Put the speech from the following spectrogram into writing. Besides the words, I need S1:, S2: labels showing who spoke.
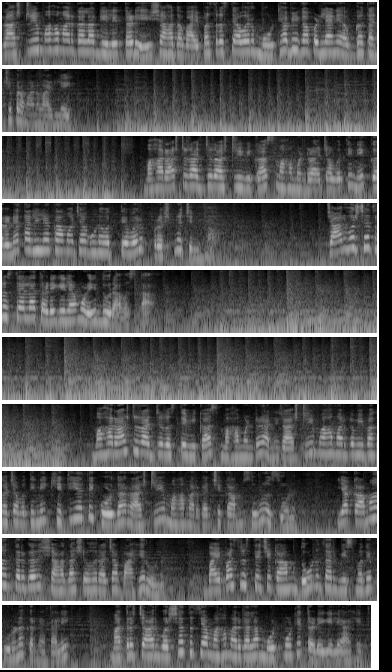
S1: राष्ट्रीय महामार्गाला गेले तडे शहादा बायपास रस्त्यावर मोठ्या भेगा पडल्याने अपघातांचे प्रमाण वाढले. महाराष्ट्र राज्य राष्ट्रीय विकास महामंडळाच्या वतीने करण्यात आलेल्या कामाच्या गुणवत्तेवर प्रश्नचिन्ह. चार वर्षात रस्त्याला तडे गेल्यामुळे दुरावस्था. महाराष्ट्र राज्य रस्ते विकास महामंडळ आणि राष्ट्रीय महामार्ग विभागाच्या वतीने खेतिया ते कोळदा राष्ट्रीय महामार्गाचे काम सुरू असून या कामाअंतर्गत शहादा शहराच्या बाहेरून बायपास रस्त्याचे काम दोन हजार वीसमध्ये पूर्ण करण्यात आले. मात्र चार वर्षातच या महामार्गाला मोठमोठे तडे गेले आहेत.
